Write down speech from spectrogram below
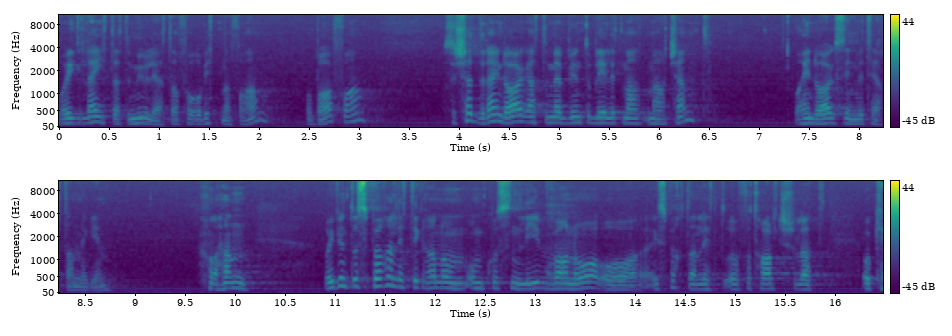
Og Jeg lette etter muligheter for å vitne for han, og ba for ham. Så skjedde det en dag at vi begynte å bli litt mer, mer kjent. Og En dag så inviterte han meg inn. Og han og Jeg begynte å spørre han litt om, om, hvordan livet var nå. og Jeg spurte han litt og fortalte selv at ok,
